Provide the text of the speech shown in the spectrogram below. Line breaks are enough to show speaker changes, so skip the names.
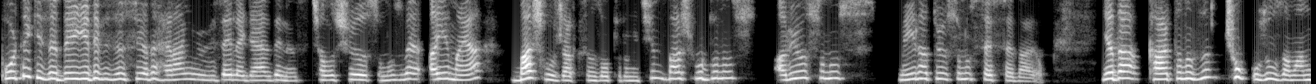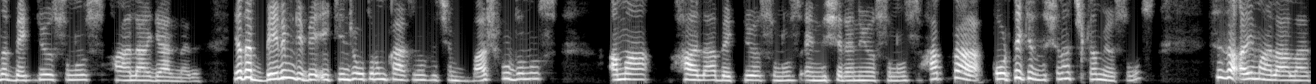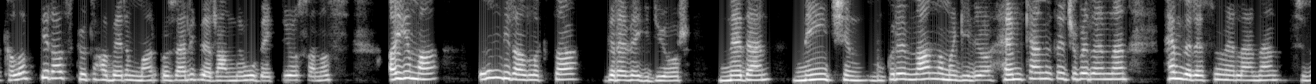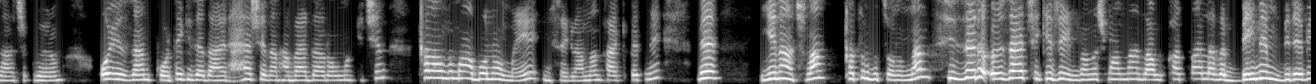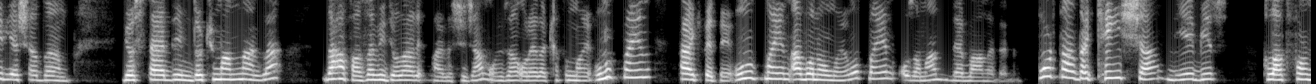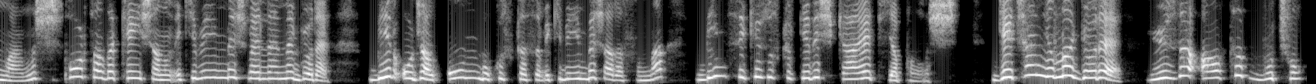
Portekiz'e D7 vizesi ya da herhangi bir vizeyle geldiniz, çalışıyorsunuz ve Ayıma'ya başvuracaksınız oturum için. Başvurdunuz, arıyorsunuz, mail atıyorsunuz, ses seda yok. Ya da kartınızı çok uzun zamandır bekliyorsunuz, hala gelmedi. Ya da benim gibi ikinci oturum kartınız için başvurdunuz ama hala bekliyorsunuz, endişeleniyorsunuz. Hatta Portekiz dışına çıkamıyorsunuz. Size Ayma ile alakalı biraz kötü haberim var. Özellikle randevu bekliyorsanız Ayma 11 Aralık'ta greve gidiyor. Neden? Ne için? Bu grev ne anlama geliyor? Hem kendi tecrübelerimden hem de resmi verilerden size açıklıyorum. O yüzden Portekiz'e dair her şeyden haberdar olmak için kanalıma abone olmayı, Instagram'dan takip etmeyi ve yeni açılan katıl butonundan sizlere özel çekeceğim danışmanlarla, avukatlarla ve benim birebir yaşadığım, gösterdiğim dokümanlarla daha fazla videolar paylaşacağım. O yüzden oraya da katılmayı unutmayın. Takip etmeyi unutmayın, abone olmayı unutmayın. O zaman devam edelim. Portalda Keisha diye bir platform varmış. Portalda Keisha'nın 2025 verilerine göre 1 Ocak 19 Kasım 2025 arasında 1847 şikayet yapılmış. Geçen yıla göre %6,5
